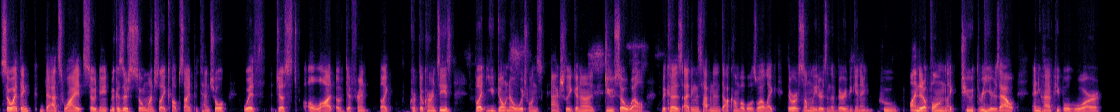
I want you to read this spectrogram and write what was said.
So I think that's why it's so dangerous because there's so much like upside potential with just a lot of different like cryptocurrencies, but you don't know which one's actually gonna do so well. Because I think this happened in the dot com bubble as well. Like there were some leaders in the very beginning who ended up falling like two, three years out, and you have people who are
